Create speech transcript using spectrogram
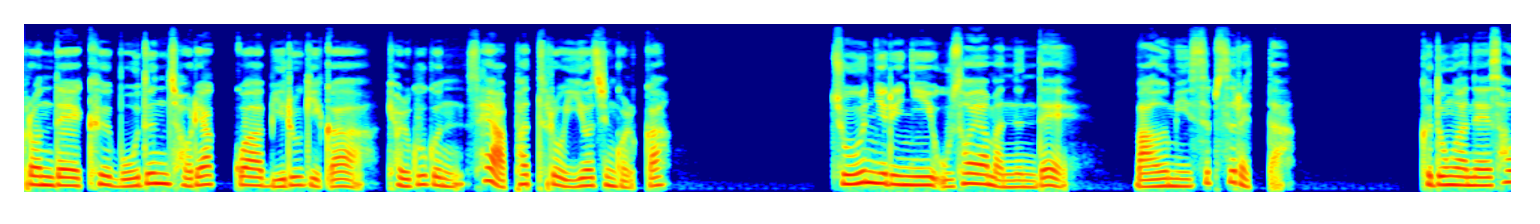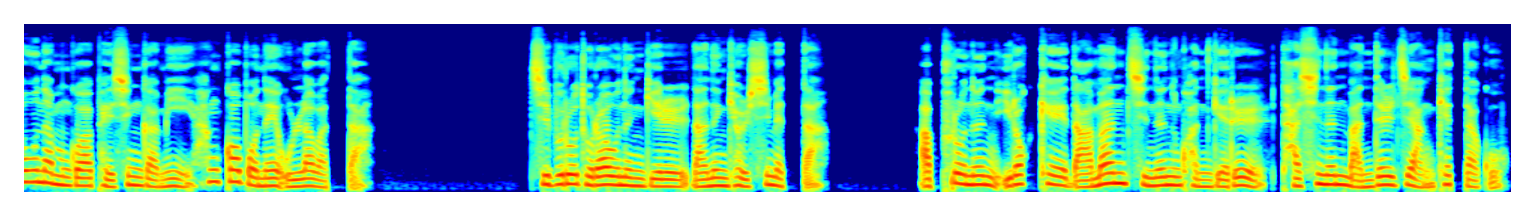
그런데 그 모든 절약과 미루기가 결국은 새 아파트로 이어진 걸까? 좋은 일이니 웃어야 맞는데 마음이 씁쓸했다. 그동안의 서운함과 배신감이 한꺼번에 올라왔다. 집으로 돌아오는 길 나는 결심했다. 앞으로는 이렇게 나만 지는 관계를 다시는 만들지 않겠다고.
